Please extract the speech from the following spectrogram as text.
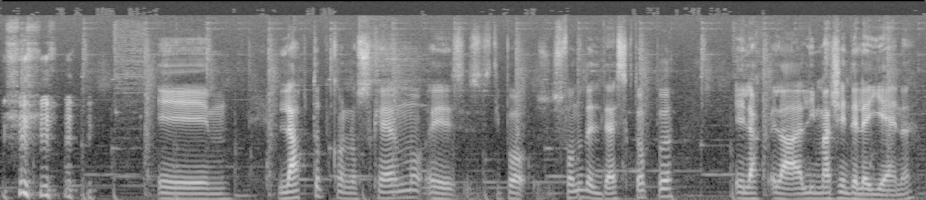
E laptop con lo schermo, e tipo sfondo del desktop e la- la- l'immagine delle iene.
